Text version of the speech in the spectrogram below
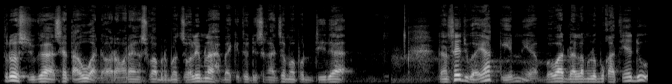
terus juga saya tahu ada orang-orang yang suka berbuat zolim lah baik itu disengaja maupun tidak dan saya juga yakin ya bahwa dalam lubuk hatinya itu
